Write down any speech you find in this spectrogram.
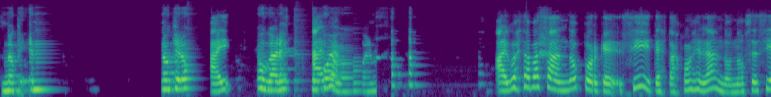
No, quiero Hay, jugar este Algo- juego. algo está pasando porque sí, te estás congelando. No sé si,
